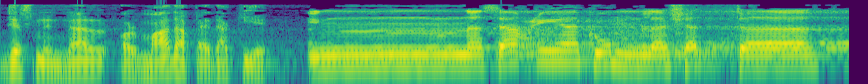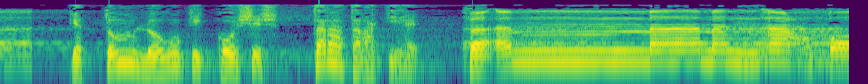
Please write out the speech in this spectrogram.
جس نے نر اور مادہ پیدا کیے۔ ان سعیکم لشتا۔ کہ تم لوگوں کی کوشش طرح طرح کی ہے۔ فاما من اعطى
